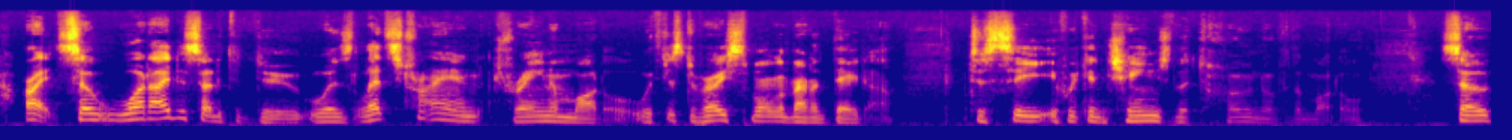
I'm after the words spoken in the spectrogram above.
All right, so what I decided to do was let's try and train a model with just a very small amount of data to see if we can change the tone of the model. So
